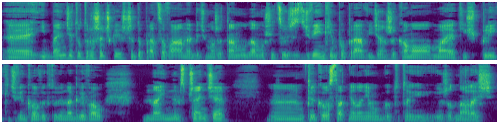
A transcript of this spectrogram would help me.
E, i będzie to troszeczkę jeszcze dopracowane. Być może tam uda mu się coś z dźwiękiem poprawić, a rzekomo ma jakiś plik dźwiękowy, który nagrywał na innym sprzęcie. Tylko ostatnio no nie mógł go tutaj już odnaleźć.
